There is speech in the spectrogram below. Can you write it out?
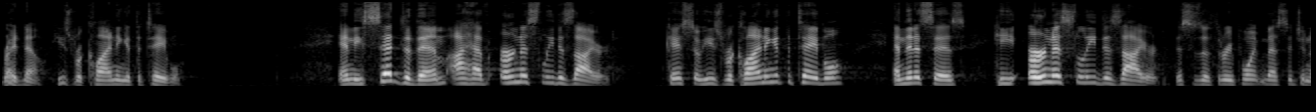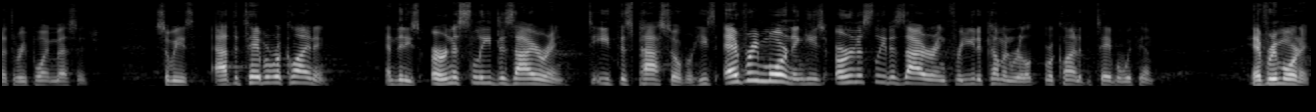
Right now. He's reclining at the table. And he said to them, I have earnestly desired. Okay, so he's reclining at the table, and then it says, he earnestly desired. This is a three point message and a three point message. So he's at the table reclining, and then he's earnestly desiring to eat this Passover. He's every morning, he's earnestly desiring for you to come and re- recline at the table with him. Every morning.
